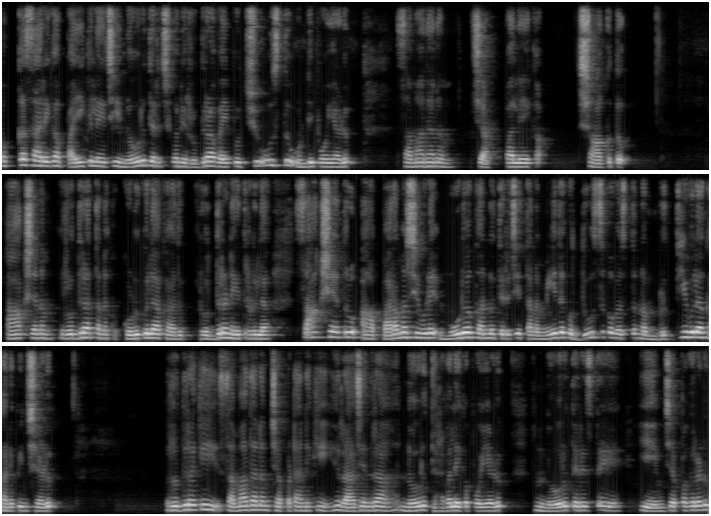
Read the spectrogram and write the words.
ఒక్కసారిగా పైకి లేచి నోరు తెరుచుకొని రుద్ర వైపు చూస్తూ ఉండిపోయాడు. సమాధానం చెప్పలేక షాకుతో. ఆ క్షణం రుద్ర తనకు కొడుకులా కాదు రుద్రనేత్రుడులా సాక్షాత్తు ఆ పరమశివుడే మూడో కన్ను తెరిచి తన మీదకు దూసుకు వస్తున్న మృత్యువులా కనిపించాడు. రుద్రకి సమాధానం చెప్పటానికి రాజేంద్ర నోరు తెరవలేకపోయాడు. నోరు తెరిస్తే ఏం చెప్పగలడు?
